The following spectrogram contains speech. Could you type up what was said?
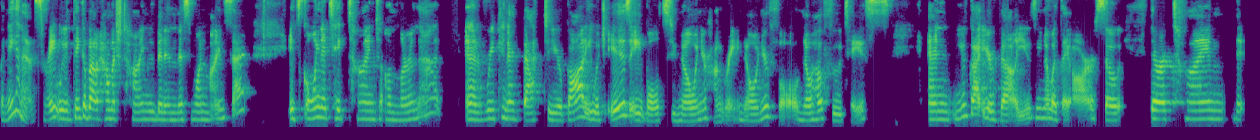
bananas, right? We think about how much time we've been in this one mindset. It's going to take time to unlearn that and reconnect back to your body, which is able to know when you're hungry, know when you're full, know how food tastes. And you've got your values, you know what they are. So there are time that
